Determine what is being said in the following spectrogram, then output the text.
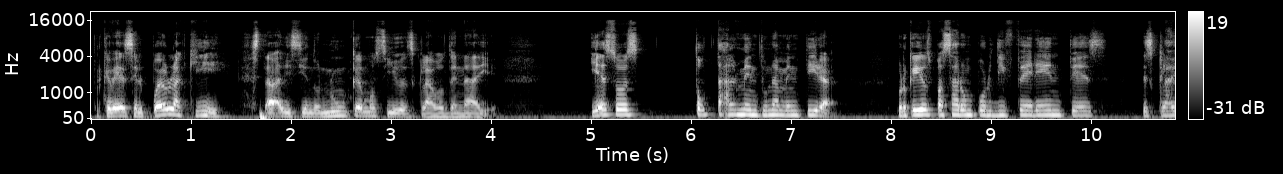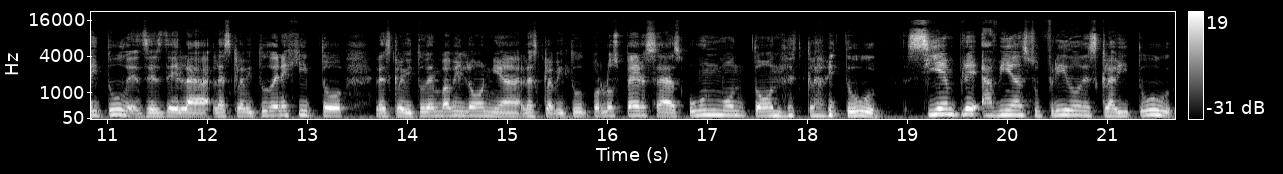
Porque ves, el pueblo aquí estaba diciendo, nunca hemos sido esclavos de nadie. Y eso es totalmente una mentira, porque ellos pasaron por diferentes esclavitudes, desde la, la, esclavitud en Egipto, la esclavitud en Babilonia, la esclavitud por los persas, un montón de esclavitud. Siempre habían sufrido de esclavitud.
